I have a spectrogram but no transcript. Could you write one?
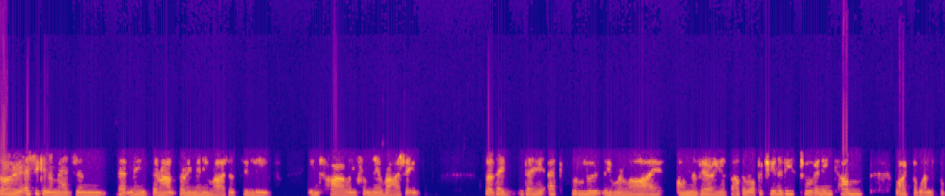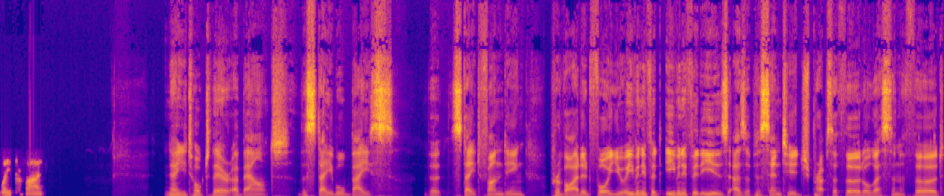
So, as you can imagine, that means there aren't very many writers who live entirely from their writing. So, they, they absolutely rely on the various other opportunities to earn income, like the ones that we provide. Now, you talked there about the stable base that state funding provided for you, even if it even if it is as a percentage, perhaps a third or less than a third.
